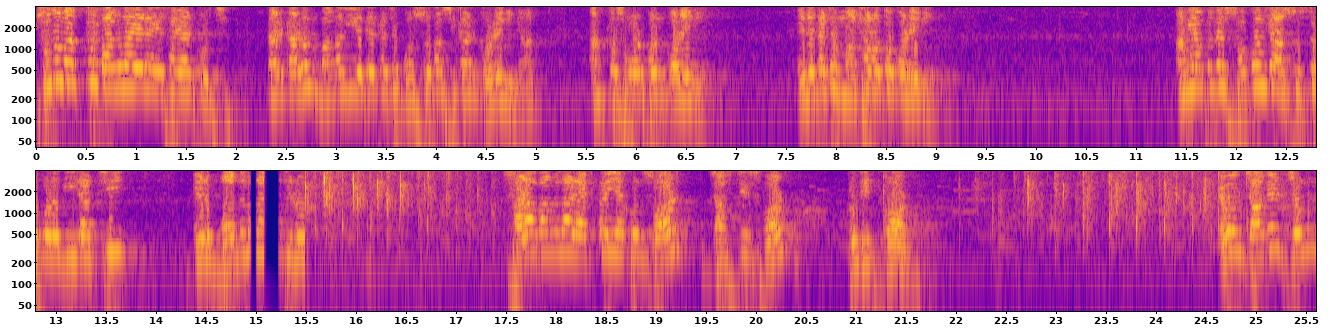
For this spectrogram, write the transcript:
শুধুমাত্র বাংলা এরা এসআইআর করছে, তার কারণ বাঙালি এদের কাছে বশ্যতা স্বীকার করেনি। আত- আত্মসমর্পণ করেনি। এদের কাছে মাথা নত করেনি। আমি আপনাদের সকলকে আশ্বস্ত করে দিয়ে যাচ্ছি, এর বদলা সারা বাংলার একটাই এখন স্বর জাস্টিস ফর প্রদীপ কর। এবং যাদের জন্য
